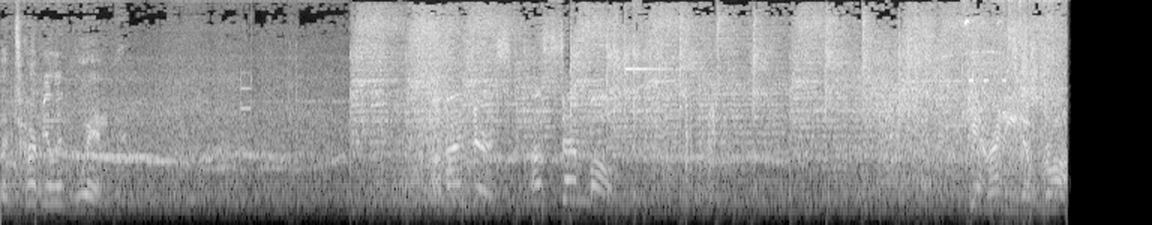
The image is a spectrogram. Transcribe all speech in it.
the turbulent wind. Avengers, assemble! Get ready to brawl.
